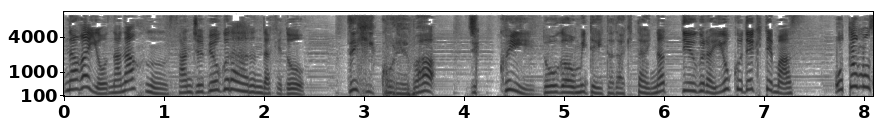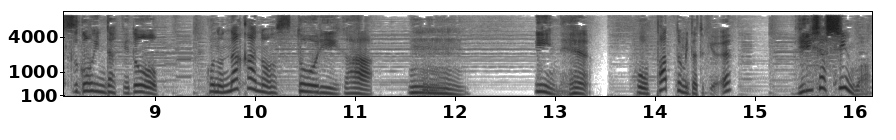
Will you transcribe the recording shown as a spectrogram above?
長いよ、7分30秒ぐらいあるんだけど、ぜひこれは、じっくり動画を見ていただきたいなっていうぐらいよくできてます。音もすごいんだけど、この中のストーリーが、うーん、いいね。こう、パッと見たとき、え？ギリシャ神話？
